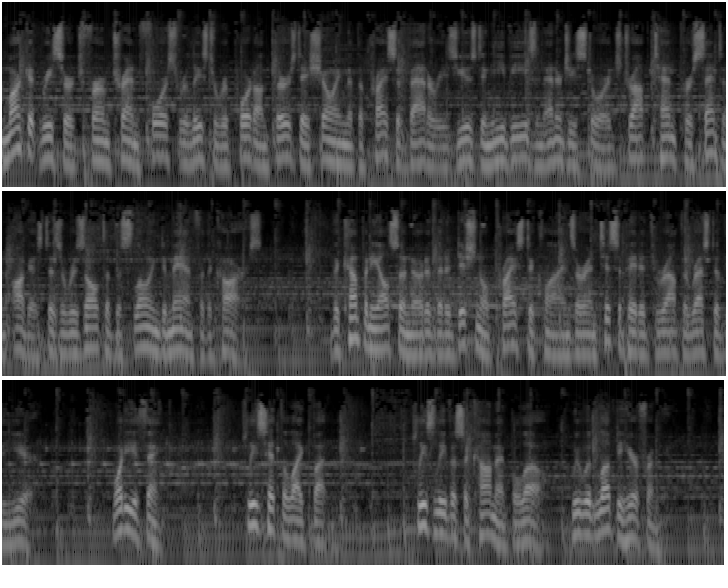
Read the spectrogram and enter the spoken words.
market research firm TrendForce released a report on Thursday showing that the price of batteries used in EVs and energy storage dropped 10% in August as a result of the slowing demand for the cars. The company also noted that additional price declines are anticipated throughout the rest of the year. What do you think? Please hit the like button. Please leave us a comment below. We would love to hear from you.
